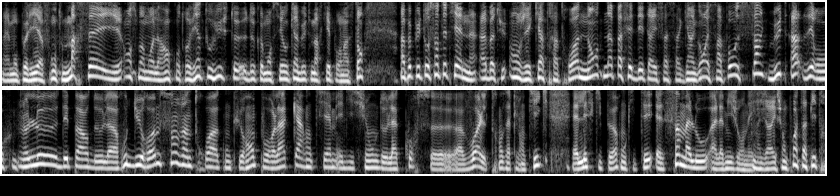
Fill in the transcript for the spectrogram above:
1. Montpellier affronte Marseille. En ce moment, la rencontre vient tout juste de commencer. Aucun but marqué pour l'instant. Un peu plus tôt, Saint-Etienne a battu Angers 4 à 3. Nantes n'a pas fait de détails face à Guingamp et s'impose 5 buts à 0. Le départ de la route du Rhum, 123 concurrents pour la 40e édition de la course euh, à voile transatlantique. Les skippers ont quitté Saint-Malo à la mi-journée. Direction Pointe-à-Pitre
